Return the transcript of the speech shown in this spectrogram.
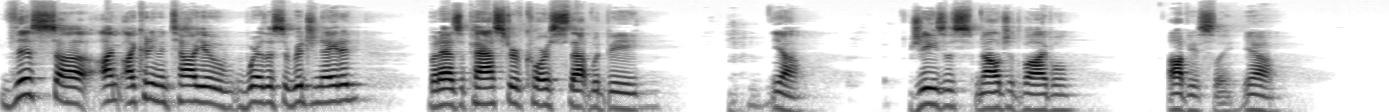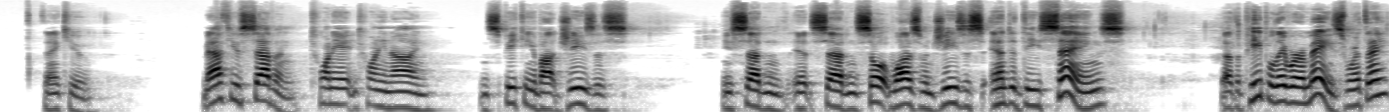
This, uh, I couldn't even tell you where this originated, but as a pastor, of course, that would be, yeah, Jesus, knowledge of the Bible, obviously, yeah. Thank you. Matthew 7 28 and 29, in speaking about Jesus, he said, and it said, and so it was when Jesus ended these sayings that the people, they were amazed, weren't they?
